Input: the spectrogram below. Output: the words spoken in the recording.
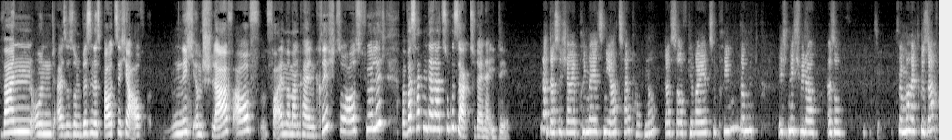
wann und also so ein Business baut sich ja auch nicht im Schlaf auf, vor allem wenn man keinen kriegt, so ausführlich. Aber was hat denn der dazu gesagt zu deiner Idee? Na, dass ich ja primär jetzt ein Jahr Zeit habe, ne? das auf die Reihe zu kriegen, damit ich nicht wieder, also wir haben halt gesagt,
